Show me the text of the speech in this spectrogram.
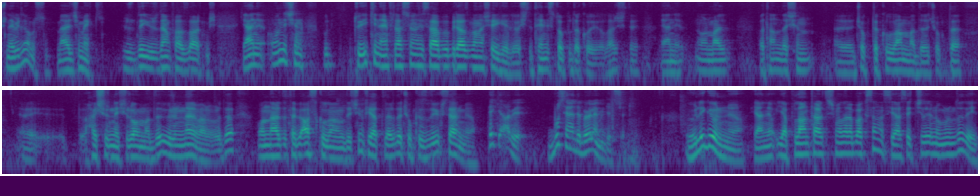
Düşünebiliyor musun? Mercimek yüzde yüzden fazla artmış. Yani onun için bu TÜİK'in enflasyon hesabı biraz bana şey geliyor. İşte tenis topu da koyuyorlar. İşte yani normal vatandaşın e, çok da kullanmadığı, çok da e, haşır neşir olmadığı ürünler var orada. Onlar da tabii az kullanıldığı için fiyatları da çok hızlı yükselmiyor. Peki abi bu sene de böyle mi geçecek? Öyle görünüyor. Yani yapılan tartışmalara baksana siyasetçilerin umurunda değil.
